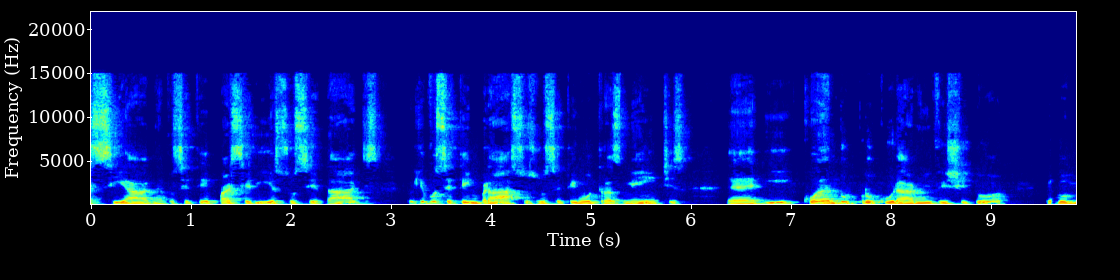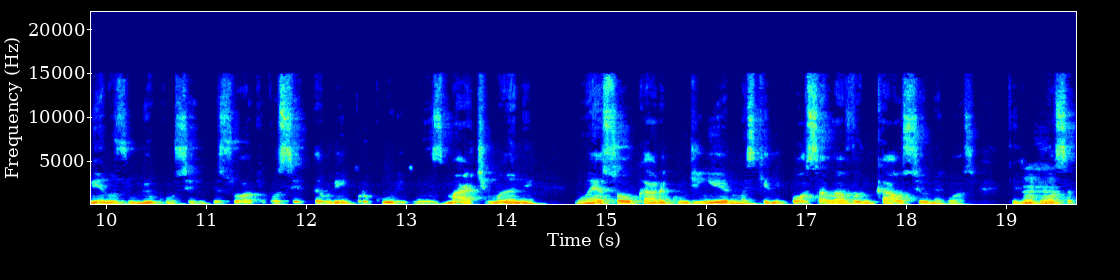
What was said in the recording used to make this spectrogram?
SA, né? Você ter parcerias, sociedades, porque você tem braços, você tem outras mentes, é, e quando procurar um investidor, pelo menos o meu conselho pessoal, é que você também procure um smart money, não é só o cara com dinheiro, mas que ele possa alavancar o seu negócio, que ele uhum. possa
